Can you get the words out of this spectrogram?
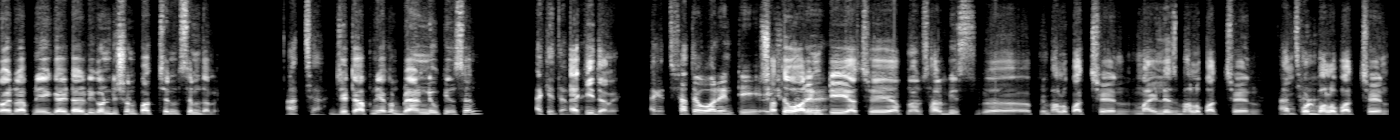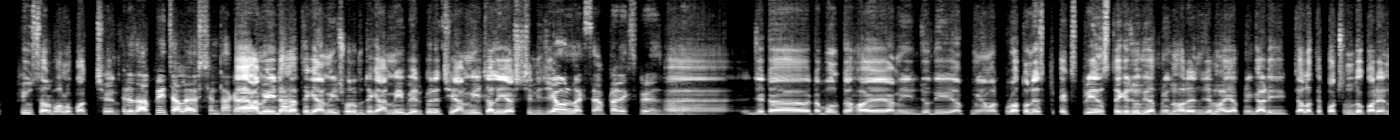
টয়টা আপনি এই গাড়িটার রিকন্ডিশন পাচ্ছেন সেম দামে। আচ্ছা। যেটা আপনি এখন ব্র্যান্ড নিউ কিনছেন একই দামে। একই দামে। সাথে ওয়ারেন্টি সাথে ওয়ারেন্টি আছে, আপনার সার্ভিস আপনি ভালো পাচ্ছেন, মাইলেজ ভালো পাচ্ছেন, আচ্ছা। কমফোর্ট ভালো পাচ্ছেন, ফিউচার ভালো পাচ্ছেন। এটা তো আপনি চালায় আসছেন ঢাকা হ্যাঁ, থেকে। আমি ঢাকা থেকে আমি শোরুম থেকে আমিই বের করেছি, আমিই চালিয়ে আসছি নিজে। কেমন লাগছে আপনার এক্সপেরিয়েন্স যেটা এটা বলতে হয় আমি যদি আপনি আমার পুরাতন এক্স এক্সপেরিয়েন্স থেকে যদি আপনি ধরেন যে ভাই আপনি গাড়ি চালাতে পছন্দ করেন।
